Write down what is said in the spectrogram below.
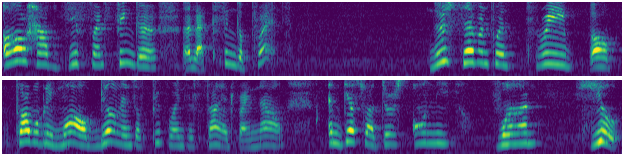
all have different finger uh, like fingerprint there's 7.3 or probably more billions of people in this planet right now and guess what there's only one you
